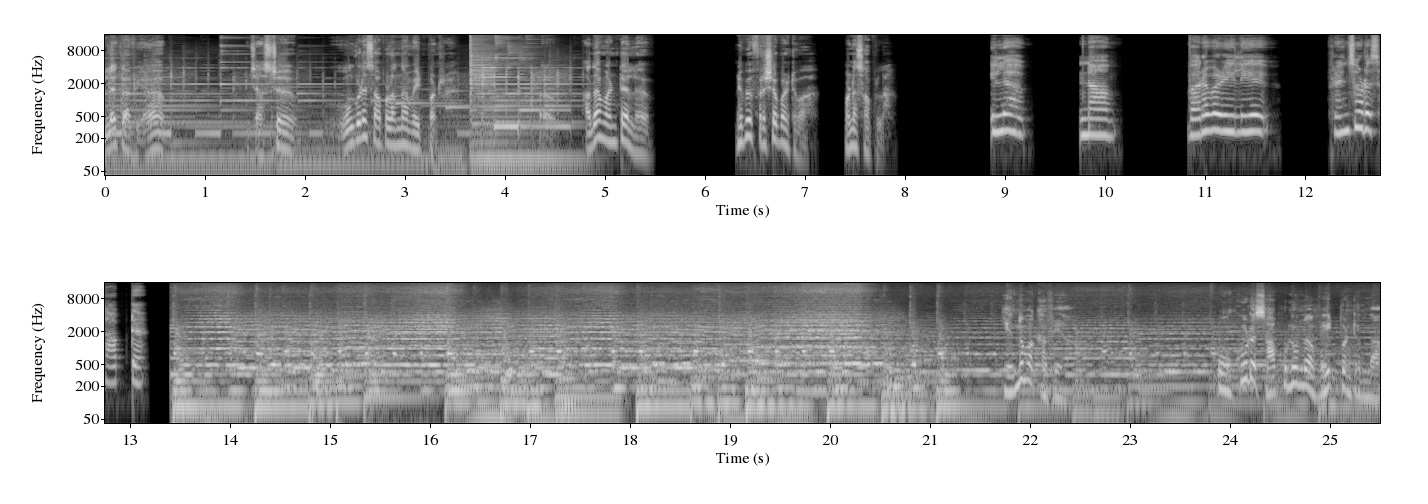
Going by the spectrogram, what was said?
இல்ல காவியா. ஜஸ்ட் உன் கூட சாப்பிடலாம் தான் வெயிட் பண்றேன். அ, அதான் வந்துட்டல நீ போய் ஃப்ரெஷ்ஷப் ஆயிட்டு வா. ஒன்னா சாப்பிடலாம். இல்ல நான் வர வழியிலேயே ஃப்ரெண்ட்ஸோட சாப்பிட்டேன். என்னம்மா காவ்யா? உன் கூட சாப்பிடணும்னு நான் வெயிட் பண்ணிருந்தா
